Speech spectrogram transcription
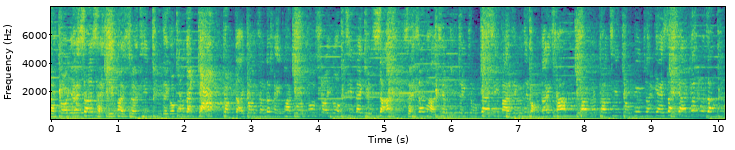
能。其實個樣生成點係上天注定，我冇得揀。咁大個仔都未拍過拖，所以我唔知咩叫散。成身行超定做街市賣剩嗰啲狼底橙，靠人靠錢做標準嘅世界根本就唔好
